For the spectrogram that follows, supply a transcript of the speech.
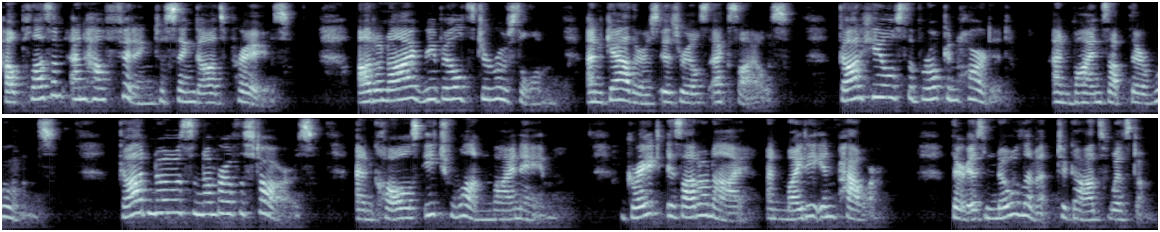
How pleasant and how fitting to sing God's praise! Adonai rebuilds Jerusalem and gathers Israel's exiles. God heals the broken-hearted and binds up their wounds. God knows the number of the stars and calls each one by name. Great is Adonai and mighty in power. There is no limit to God's wisdom.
